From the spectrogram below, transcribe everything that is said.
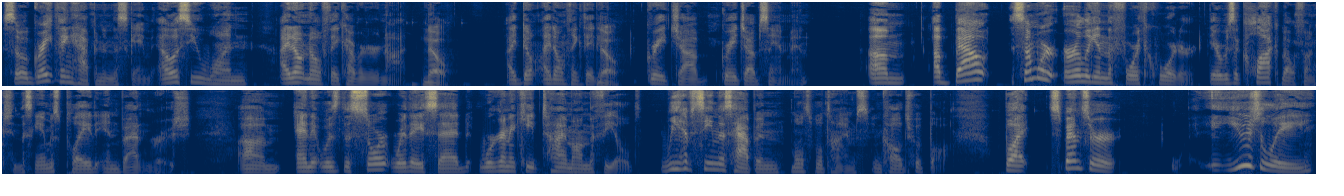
So, a great thing happened in this game. LSU won. I don't know if they covered or not. No. I don't. I don't think they did. No. Great job. Great job, Sandman. Um, about somewhere early in the fourth quarter, there was a clock malfunction. This game was played in Baton Rouge. Um, and it was the sort where they said, we're going to keep time on the field. We have seen this happen multiple times in college football. But Spencer, usually,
